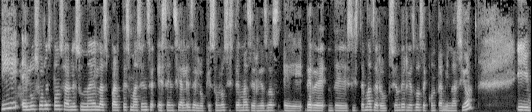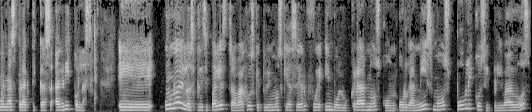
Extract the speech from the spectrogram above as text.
Y el uso responsable es una de las partes más esenciales de lo que son los sistemas de riesgos, de, sistemas de reducción de riesgos de contaminación y buenas prácticas agrícolas. Uno de los principales trabajos que tuvimos que hacer fue involucrarnos con organismos públicos y privados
